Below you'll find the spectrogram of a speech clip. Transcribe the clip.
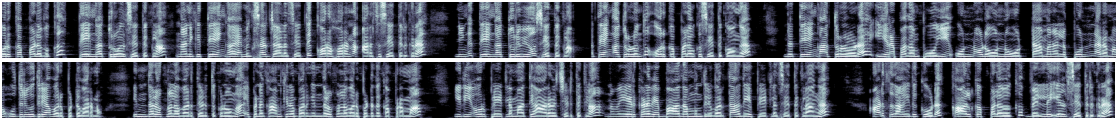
ஒரு கப் அளவுக்கு தேங்காய் துருவல் சேர்த்துக்கலாம். நான் இன்றைக்கி தேங்காயை மிக்சர் ஜாலில் சேர்த்து கொர கொரன்னு அரைச்சி சேர்த்துருக்குறேன். நீங்கள் தேங்காய் துருவியும் சேர்த்துக்கலாம். தேங்காய் துருள் வந்து ஒரு கப் அளவுக்கு சேர்த்துக்கோங்க. இந்த தேங்காய் துருளோட ஈரப்பதம் போய் ஒன்றோட ஒன்று ஒட்டாமல் நல்லா பொன்னிறமாக உதிரி உதிரியாக வறுப்பட்டு வரணும். இந்த அளவுக்கு நல்லா வறுத்து எடுத்துக்கணுங்க. இப்போ நான் காமிக்கிறேன் பாருங்கள் இந்த அளவுக்கு நல்லா வறுப்பட்டதுக்கப்புறமா இதையும் ஒரு பிளேட்டில் மாற்றி ஆற வச்சு எடுத்துக்கலாம். நம்ம ஏற்கனவே பாதாம் முந்திரி வறுத்து அதே பிளேட்டில் சேர்த்துக்கலாங்க. அடுத்ததான் இது கூட கால் கப் அளவுக்கு வெள்ளை எல் சேர்த்துருக்குறேன்.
